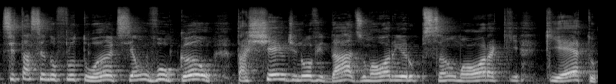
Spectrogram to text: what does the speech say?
se está sendo flutuante, se é um vulcão, está cheio de novidades, uma hora em erupção, uma hora quieto.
